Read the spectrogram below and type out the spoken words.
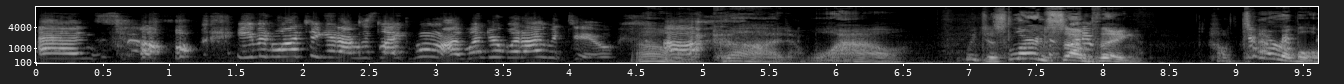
and so, even watching it, I was like, hmm, I wonder what I would do. Oh uh, my god! Wow, we just learned something. How terrible!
